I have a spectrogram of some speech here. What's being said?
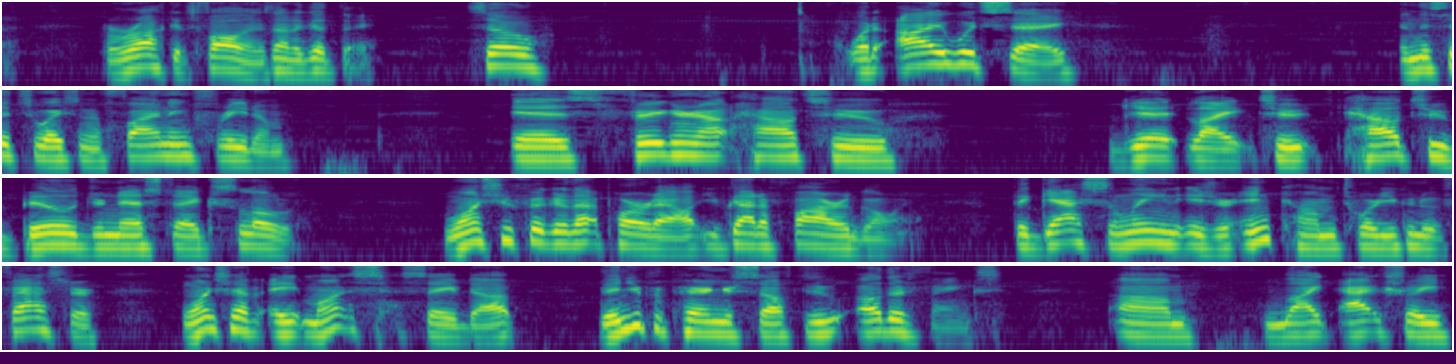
If a rocket's falling, it's not a good thing. So what I would say in this situation of finding freedom is figuring out how to get like to how to build your nest egg slowly. Once you figure that part out, you've got a fire going. The gasoline is your income to where you can do it faster. Once you have eight months saved up, then you're preparing yourself to do other things, um, like actually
